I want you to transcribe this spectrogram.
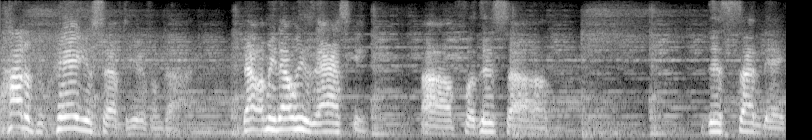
how to prepare yourself to hear from God. That I mean, that was his asking uh, for this uh, this Sunday.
